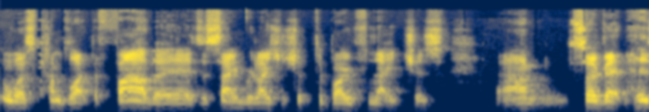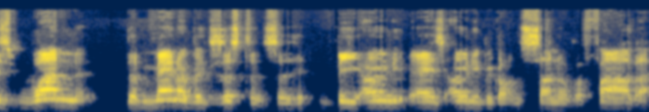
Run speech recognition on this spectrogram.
almost comes like the father has the same relationship to both natures, um, so that his one the man of existence be only as only begotten son of a father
